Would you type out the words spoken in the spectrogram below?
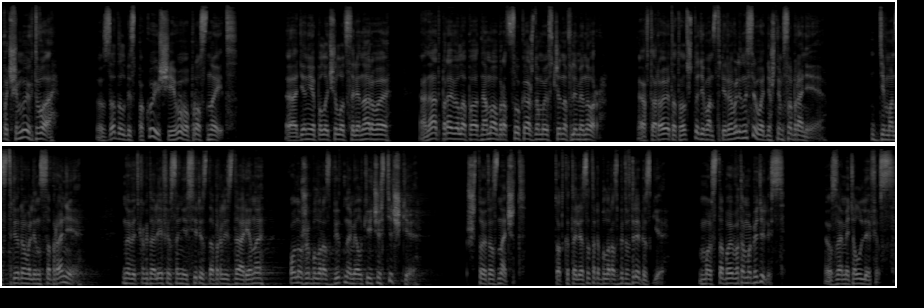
почему их два?» Задал беспокоящий его вопрос Нейт. «Один я получил от Селенарова, она отправила по одному образцу каждому из членов Люминор. А второй — это тот, что демонстрировали на сегодняшнем собрании. Демонстрировали на собрании? Но ведь когда Лефис и Несирис добрались до арены, он уже был разбит на мелкие частички. Что это значит? Тот катализатор был разбит в дребезги. Мы с тобой в этом убедились, — заметил Лефис.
